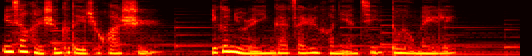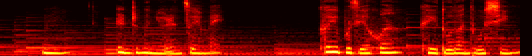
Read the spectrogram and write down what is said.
印象很深刻的一句话是：一个女人应该在任何年纪都有魅力。嗯，认真的女人最美，可以不结婚，可以独断独行，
